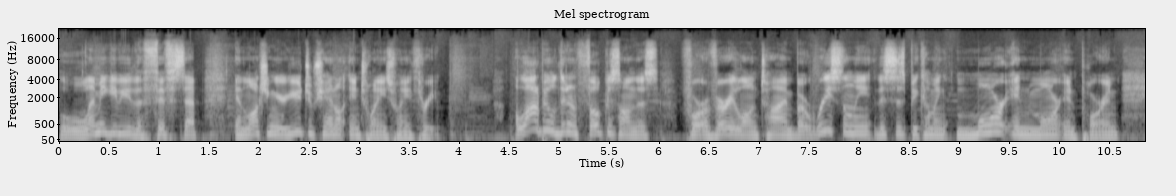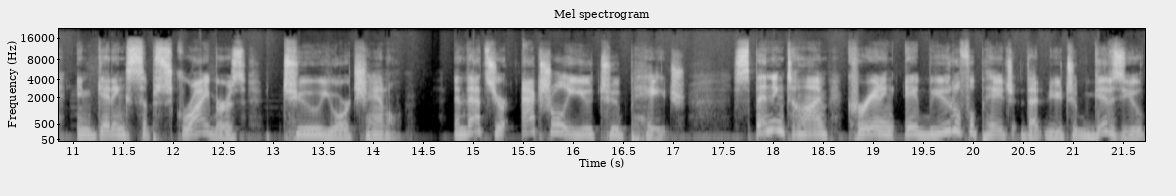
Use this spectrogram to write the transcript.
let me give you the fifth step in launching your YouTube channel in 2023. A lot of people didn't focus on this for a very long time, but recently this is becoming more and more important in getting subscribers to your channel. And that's your actual YouTube page. Spending time creating a beautiful page that YouTube gives you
